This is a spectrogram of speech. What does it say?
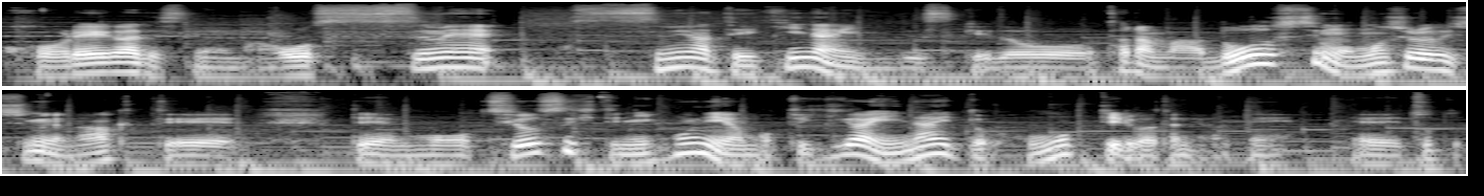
ー、これがですね、まあ、おすすめ、おすすめはできないんですけど、ただまあ、どうしても面白い趣味がなくて、で、もう強すぎて日本にはもう敵がいないと思っている方にはね、えーちょっと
